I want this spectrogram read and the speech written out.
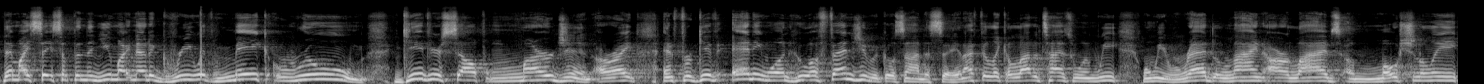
that might say something that you might not agree with, make room. Give yourself margin, all right? And forgive anyone who offends you, it goes on to say. And I feel like a lot of times when we when we redline our lives emotionally,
